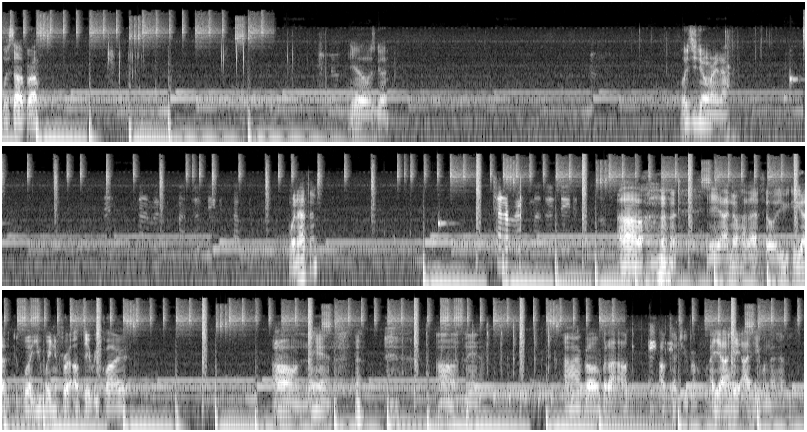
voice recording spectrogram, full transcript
What's up, bro? Yo, what's good? What you doing right now? What happened? Oh, yeah, I know how that feels. You, you got, what, you waiting for an update required? Oh, man. oh, man. Alright, bro, but I, I'll, I'll catch you, bro. Uh, yeah, I hate, I hate when that happens.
